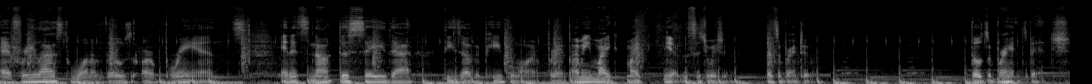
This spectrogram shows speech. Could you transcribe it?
Every last one of those are brands. And it's not to say that these other people aren't brands. I mean, Mike, Mike, yeah, the situation, that's a brand too. Those are brands, bitch.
